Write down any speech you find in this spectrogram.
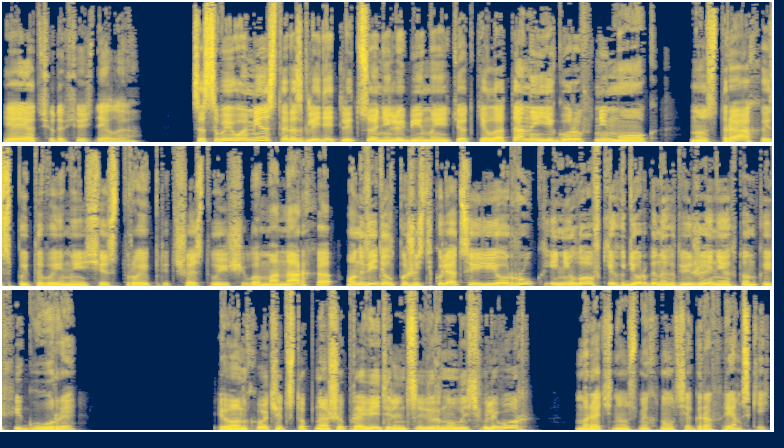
Я и отсюда все сделаю». Со своего места разглядеть лицо нелюбимой тетки Латаны Егоров не мог, но страх, испытываемый сестрой предшествующего монарха, он видел по жестикуляции ее рук и неловких дерганных движениях тонкой фигуры – «И он хочет, чтоб наша правительница вернулась в Ливор?» — мрачно усмехнулся граф Ремский.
